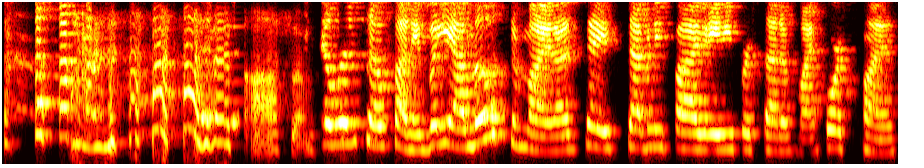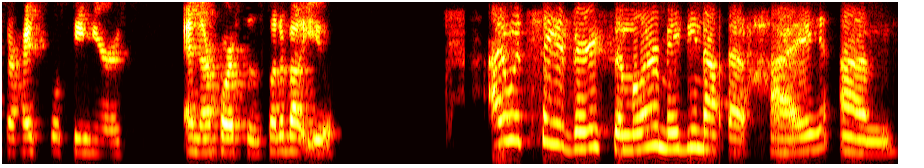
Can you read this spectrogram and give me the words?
That's awesome. It was so funny. But yeah, most of mine, I'd say 75, 80% of my horse clients are high school seniors and their horses. What about you? I would say it very similar, maybe not that high. Um,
